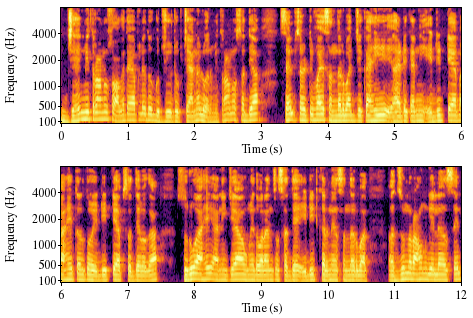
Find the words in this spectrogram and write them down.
जैन मित्रांनो स्वागत आहे आपल्या द यूट्यूब चॅनलवर मित्रांनो सध्या सेल्फ सर्टिफाय संदर्भात जे काही या ठिकाणी एडिट टॅब आहे तर तो एडिट टॅब सध्या बघा सुरू आहे आणि ज्या उमेदवारांचं सध्या एडिट करण्यासंदर्भात अजून राहून गेलं असेल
